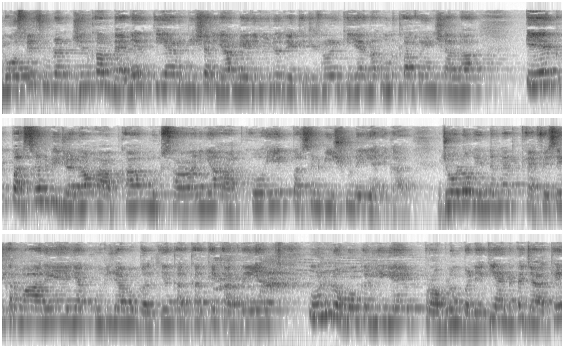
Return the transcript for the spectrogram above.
मोस्टली स्टूडेंट जिनका मैंने किया एडमिशन या मेरी वीडियो देखी जिन्होंने किया ना, उनका तो इनशाला एक परसेंट भी जो ना आपका नुकसान या आपको एक परसेंट भी इशू नहीं आएगा। जो लोग इंटरनेट कैफ़े से करवा रहे हैं या खुद जो वो गलतियाँ कर करके कर रहे हैं, उन लोगों के लिए ये प्रॉब्लम बनेगी। एंड पे जाके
